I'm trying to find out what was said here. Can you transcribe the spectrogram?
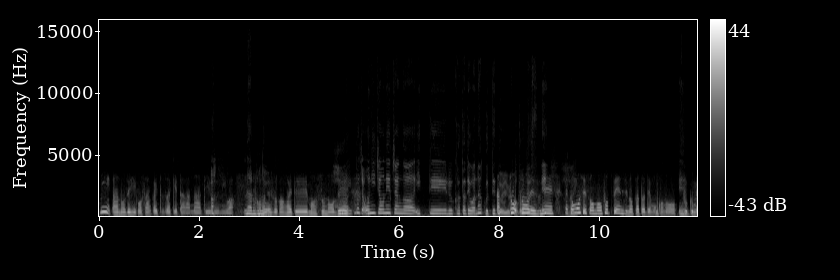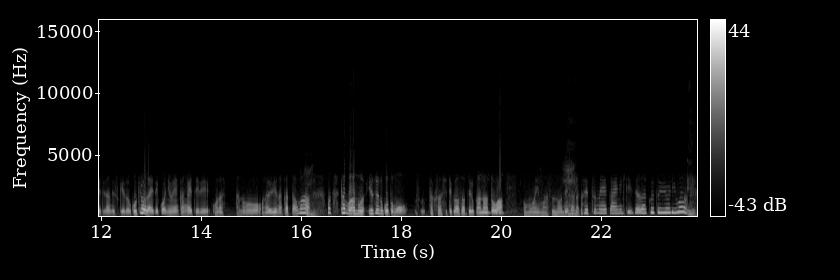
に、あのぜひご参加いただけたらなというふうには、なるほど考えてますので、じゃお兄ちゃんお姉ちゃんが行っている方ではなくてということですね。そうですね。だからもしその卒園時の方でもこの含めてなんですけど、ご兄弟でこう入園考えているおらあのおられるような方は、まあ多分あの幼稚園のこともたくさん知ってくださってるかなとは思いますので、はい、なんか説明会に来ていただくというよりは、ええ、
